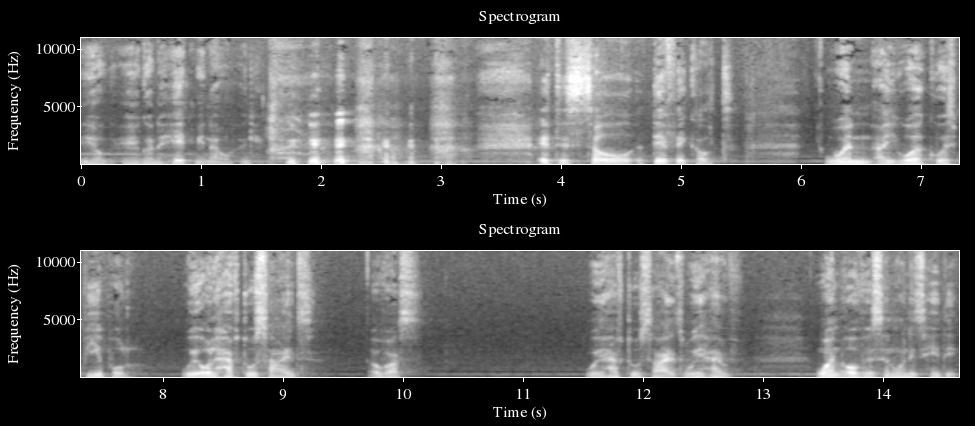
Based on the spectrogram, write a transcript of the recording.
you're, you're going to hate me now again. it is so difficult. When I work with people, we all have two sides of us. We have two sides. We have one obvious and one is hidden.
